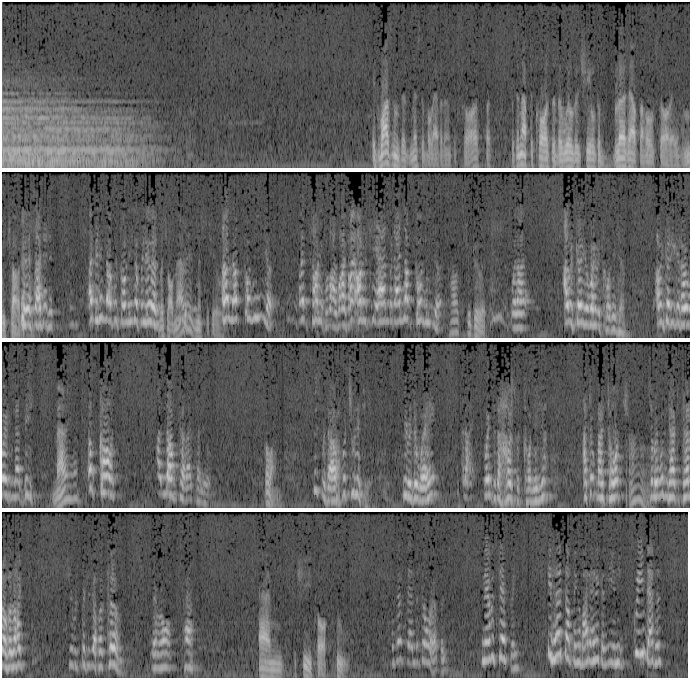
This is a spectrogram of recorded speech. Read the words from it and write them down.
It wasn't admissible evidence, of course, but it was enough to cause the bewildered Shield to blurt out the whole story, and we charged him. Yes, I did it. I've been in love with Cornelia for years. But you're married, Mr. Shield. I love Cornelia. I'm sorry for my wife. I honestly am, but I love Cornelia. How did you do it? Well, I, I was going away with Cornelia. I was going to get her away from that beast. Marry her? Of course. I loved her, I tell you. Go on. This was our opportunity. He was away, and I went to the house with Cornelia. I took my torch oh. so we wouldn't have to turn off the light. She was picking up her clothes. They were all packed. And she talked, too. And just then the door opened. And there was Jeffrey. He'd heard something about Eric and me, and he screamed at us.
